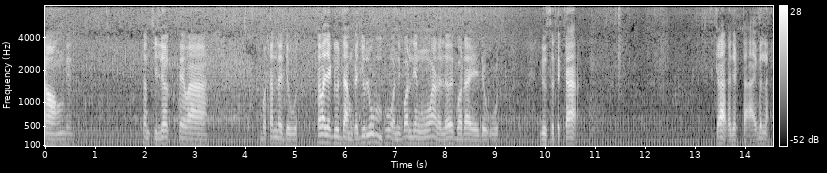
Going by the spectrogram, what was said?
น้องเด่นซ้ำสิเลิกแต่ว่าบอท่านได้ดูด ถ้าว่าอยากดูดดำกับยุลุ่มพวกนี้บอนเลี้ยงงัวเลยเลยบ่ได้ดูดดูดสเตกก้ากล้าก็อยากตายบิ่นล่ะ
